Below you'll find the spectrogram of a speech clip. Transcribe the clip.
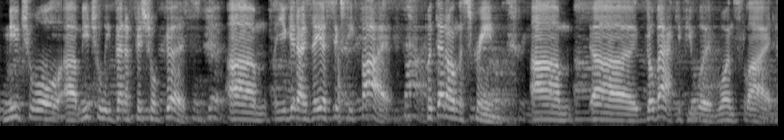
mutual, uh, mutually beneficial goods. Um, you get Isaiah 65. Put that on the screen. Um, uh, go back, if you would, one slide.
